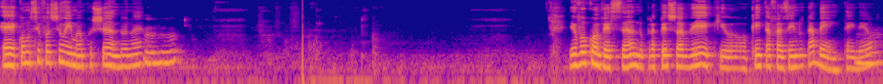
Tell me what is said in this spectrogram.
É como se fosse um imã puxando, né? Uhum. Eu vou conversando para a pessoa ver que o, quem está fazendo está bem, entendeu? Uhum.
